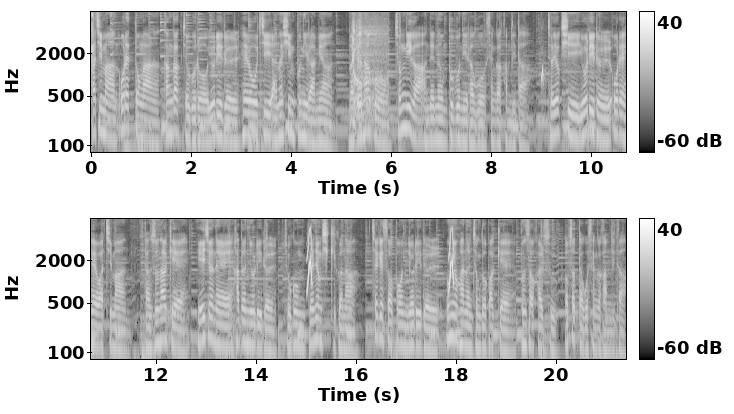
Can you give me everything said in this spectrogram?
하지만 오랫동안 감각적으로 요리를 해오지 않으신 분이라면 막연하고 정리가 안 되는 부분이라고 생각합니다. 저 역시 요리를 오래 해왔지만 단순하게 예전에 하던 요리를 조금 변형시키거나 책에서 본 요리를 응용하는 정도밖에 분석할 수 없었다고 생각합니다.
